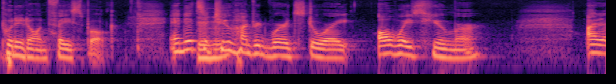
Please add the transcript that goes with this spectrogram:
put it on Facebook. And it's a mm-hmm. 200 word story, always humor. I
